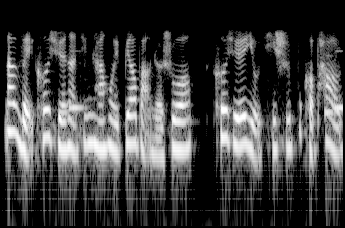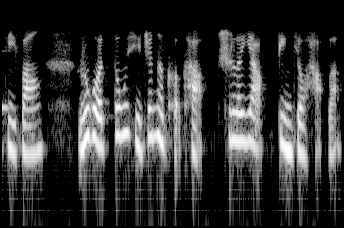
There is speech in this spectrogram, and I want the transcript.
那伪科学呢，经常会标榜着说。科学有其实不可靠的地方，如果东西真的可靠，吃了药病就好了，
